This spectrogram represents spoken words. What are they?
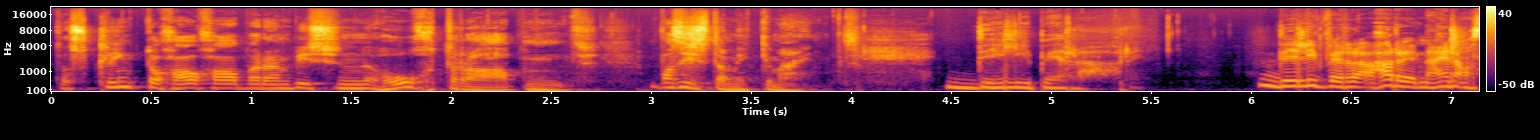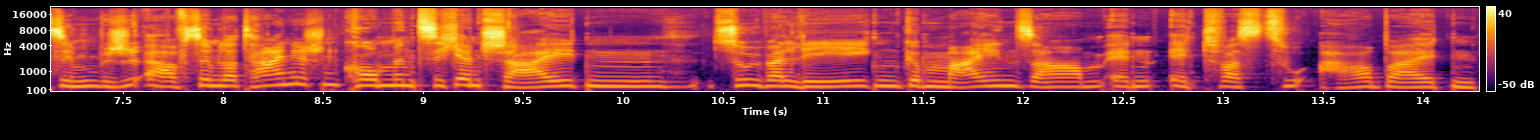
Das klingt doch auch aber ein bisschen hochtrabend. Was ist damit gemeint? Deliberare. Deliberare, nein, aus dem, aus dem Lateinischen kommend, sich entscheiden, zu überlegen, gemeinsam in etwas zu arbeiten.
